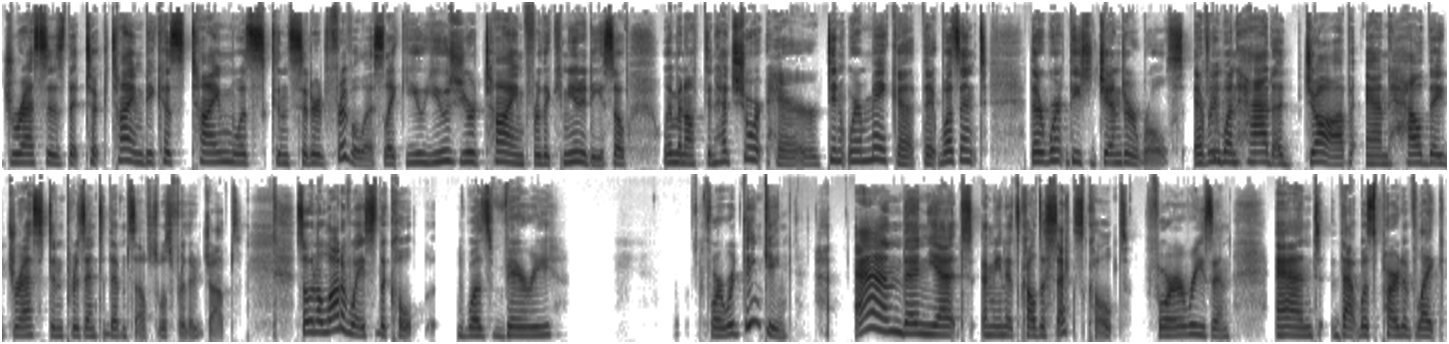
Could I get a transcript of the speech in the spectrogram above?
dresses that took time because time was considered frivolous. Like you use your time for the community. So women often had short hair didn't wear makeup. It wasn't there weren't these gender roles. Everyone hmm. had a job and how they dressed and presented themselves was for their jobs. So in a lot of ways the cult was very forward thinking. And then yet, I mean, it's called a sex cult for a reason. And that was part of like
